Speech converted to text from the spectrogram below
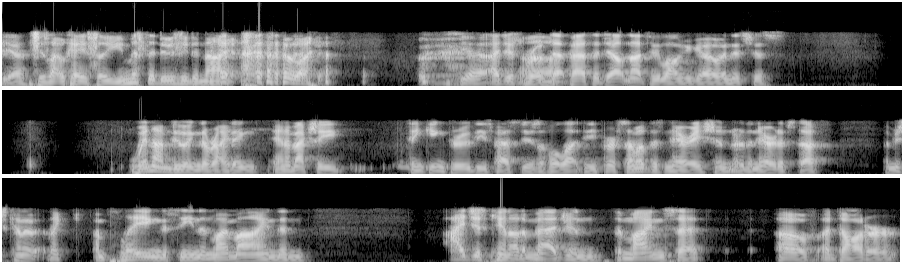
Yeah. She's like, "Okay, so you missed the doozy tonight." like, Yeah. I just wrote Uh, that passage out not too long ago, and it's just when I'm doing the writing and I'm actually thinking through these passages a whole lot deeper, some of this narration or the narrative stuff, I'm just kind of like I'm playing the scene in my mind, and I just cannot imagine the mindset of a daughter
